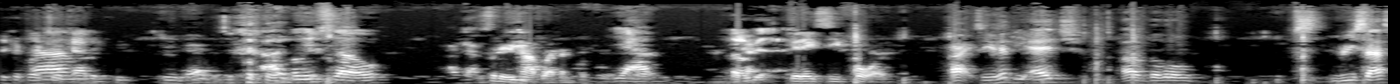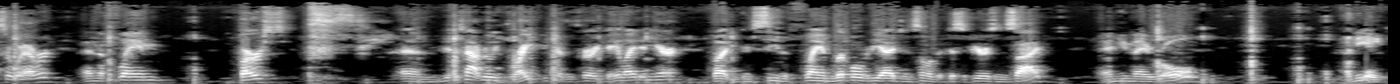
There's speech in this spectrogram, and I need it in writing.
Pick your place to a Um, cabin. Two cabins. I believe so. Sort of your top weapon. Yeah. Okay. Hit AC four. All right. So you hit the edge of the little s- recess or whatever, and the flame bursts. And it's not really bright because it's very daylight in here, but you can see the flame lip over the edge, and some of it disappears inside. And you may roll a d8.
